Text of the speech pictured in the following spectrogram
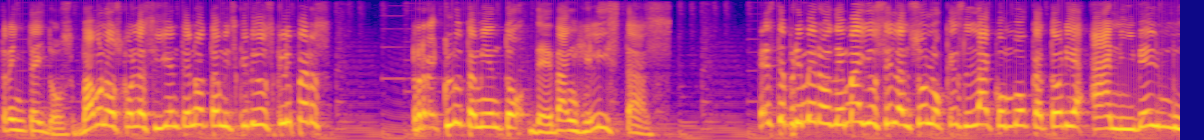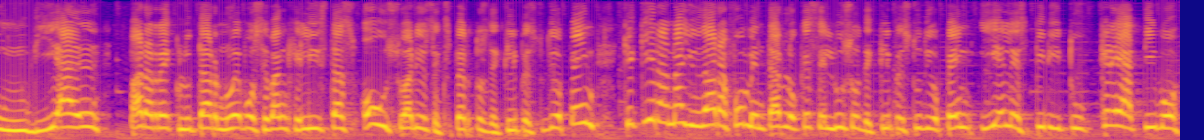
32. Vámonos con la siguiente nota, mis queridos clippers. Reclutamiento de evangelistas. Este primero de mayo se lanzó lo que es la convocatoria a nivel mundial para reclutar nuevos evangelistas o usuarios expertos de Clip Studio Paint que quieran ayudar a fomentar lo que es el uso de Clip Studio Paint y el espíritu creativo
